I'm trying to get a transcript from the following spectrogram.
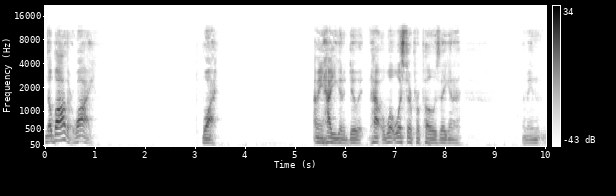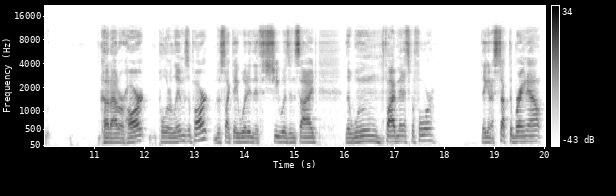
No bother. Why? Why? I mean, how you going to do it? How what what's their proposed? They going to I mean, cut out her heart, pull her limbs apart, just like they would if she was inside the womb five minutes before. They're going to suck the brain out.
